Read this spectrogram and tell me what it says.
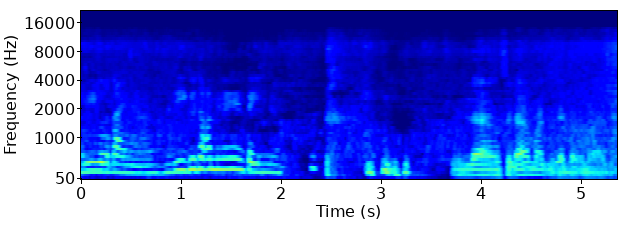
Ligo tayo na. Ligo na kami ngayon, tayo nyo. Yun lang. Salamat. Magandang umaga.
